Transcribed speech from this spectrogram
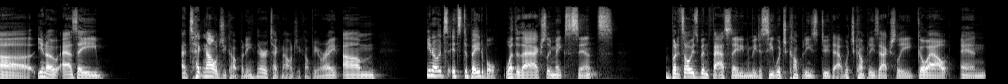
uh you know as a a technology company they're a technology company right? Um you know it's it's debatable whether that actually makes sense but it's always been fascinating to me to see which companies do that which companies actually go out and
